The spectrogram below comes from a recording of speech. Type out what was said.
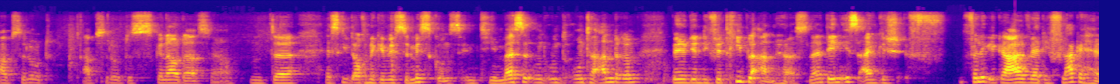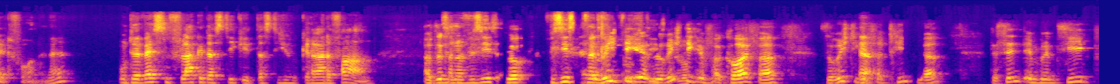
Absolut, absolut, das ist genau das, ja. Und äh, es gibt auch eine gewisse Missgunst im Team. Weißt du, und, und unter anderem, wenn du dir die Vertriebler anhörst, ne, denen ist eigentlich völlig egal, wer die Flagge hält vorne, ne? Unter wessen Flagge dass die, dass die gerade fahren. Also Sondern wie siehst, so, wie siehst so richtige, so richtige Verkäufer, so richtige ja. Vertriebler, das sind im Prinzip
